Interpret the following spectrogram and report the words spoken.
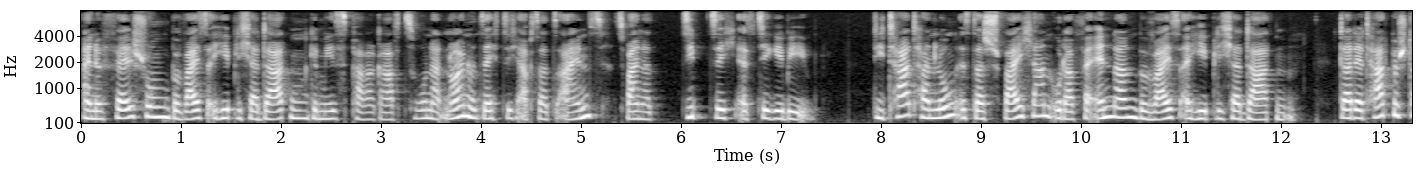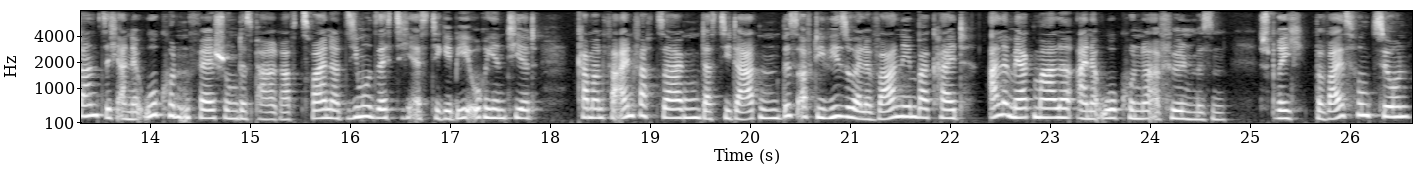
eine Fälschung beweiserheblicher Daten gemäß 269 Absatz 1 270 StGB. Die Tathandlung ist das Speichern oder Verändern beweiserheblicher Daten. Da der Tatbestand sich an der Urkundenfälschung des 267 StGB orientiert, kann man vereinfacht sagen, dass die Daten bis auf die visuelle Wahrnehmbarkeit alle Merkmale einer Urkunde erfüllen müssen, sprich Beweisfunktion,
